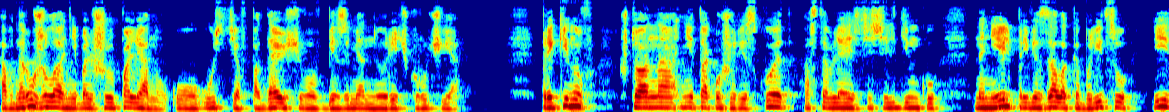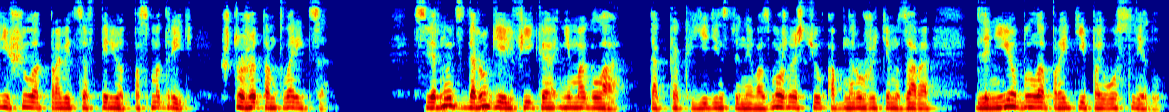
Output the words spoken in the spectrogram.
обнаружила небольшую поляну у устья впадающего в безымянную речку ручья. Прикинув, что она не так уж и рискует, оставляя здесь льдинку, Наниэль привязала кобылицу и решила отправиться вперед, посмотреть, что же там творится. Свернуть с дороги эльфийка не могла, так как единственной возможностью обнаружить Эмзара для нее было пройти по его следу.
